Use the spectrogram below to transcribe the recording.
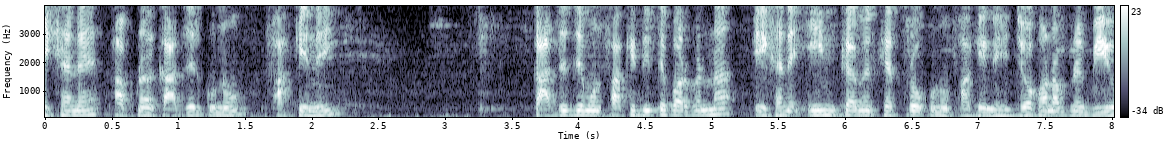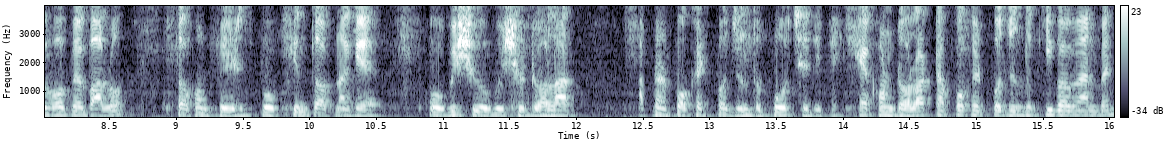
এখানে আপনার কাজের কোনো ফাঁকি নেই। কাজে যেমন ফাঁকি দিতে পারবেন না, এখানে ইনকামের ক্ষেত্রেও কোনো ফাঁকি নেই। যখন আপনি বিয়ে হবে ভালো, তখন ফেসবুক কিন্তু আপনাকে অবশ্যই অবশ্যই ডলার আপনার পকেট পর্যন্ত পৌঁছে দিবে। এখন ডলারটা পকেট পর্যন্ত কীভাবে আনবেন?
